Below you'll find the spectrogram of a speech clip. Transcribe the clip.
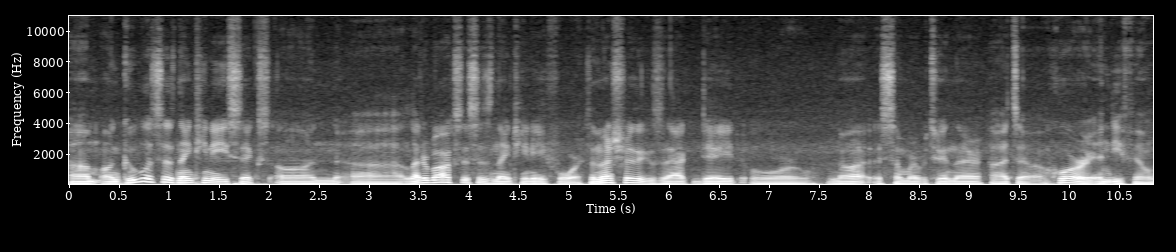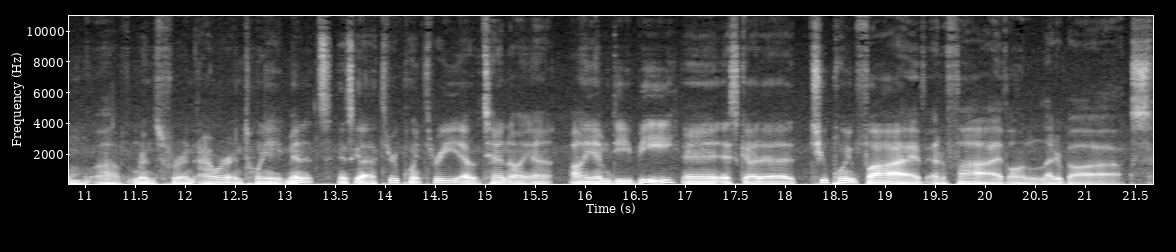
Um, on Google it says 1986. On uh, Letterboxd it says 1984. So I'm not sure the exact date or not. It's somewhere between there. Uh, it's a horror indie film. Uh, runs for an hour and 28 minutes. It's got a 3.3 out of 10 I- IMDb, and it's got a 2.5 out of 5 on Letterboxd.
